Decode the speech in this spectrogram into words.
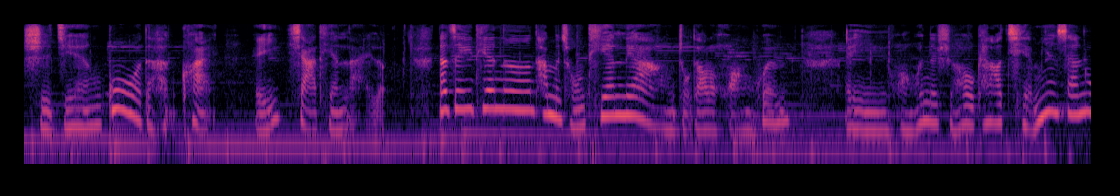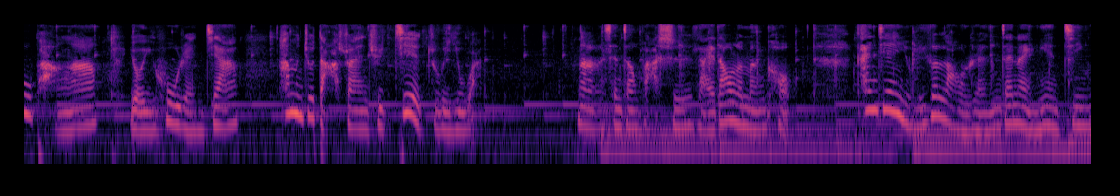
时间过得很快，哎，夏天来了。那这一天呢，他们从天亮走到了黄昏。哎，黄昏的时候，看到前面山路旁啊，有一户人家，他们就打算去借住一晚。那三藏法师来到了门口。看见有一个老人在那里念经，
